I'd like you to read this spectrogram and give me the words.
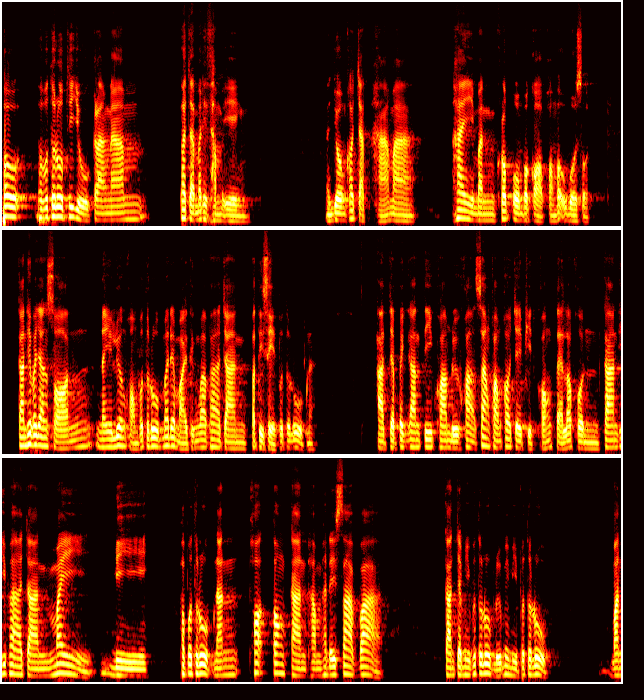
พระพระพุทธรูปที่อยู่กลางน้ำพระอาจารย์ไม่ได้ทำเองโยมเขาจัดหามาให้มันครบองค์ประกอบของพระอุโบสถ การที่พระอาจารย์สอนในเรื่องของพุทธรูปไม่ได้หมายถึงว่าพระอาจารย์ปฏิเสธพุทธรูปนะอาจจะเป็นการตีความหรือสร้างความเข้าใจผิดของแต่ละคน การที่พระอาจารย์ไม่มีพระพุทธรูปนั้น เพราะต้องการทำให้ได้ทราบว่า การจะมีพุทธรูปหรือไม่มีพุทธรูป มัน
